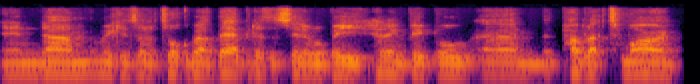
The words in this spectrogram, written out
and um, we can sort of talk about that. But as I said, it'll be hitting people um, public tomorrow.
